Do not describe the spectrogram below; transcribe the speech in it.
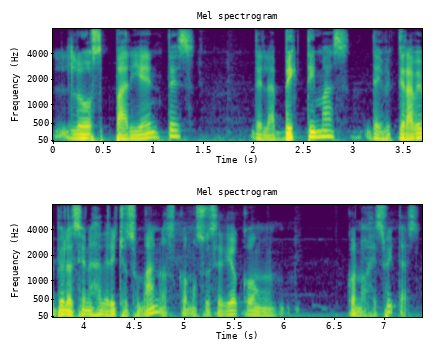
los parientes de las víctimas de graves violaciones a derechos humanos, como sucedió con, con los jesuitas.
